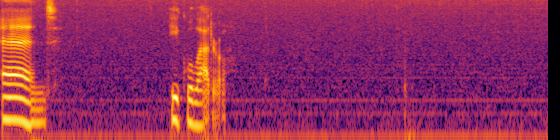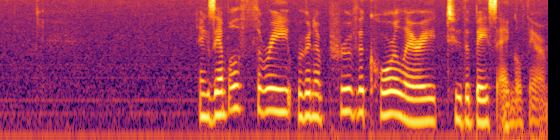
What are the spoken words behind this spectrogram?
and equilateral. Example 3, we're going to prove the corollary to the base angle theorem.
